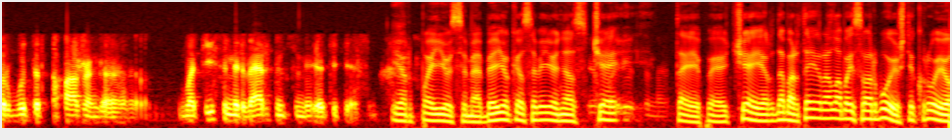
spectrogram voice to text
turbūt ir tą pažangą matysim ir vertinsim ir tikėsim. Ir pajusime, be jokios abejonės, čia Taip, čia ir dabar tai yra labai svarbu, iš tikrųjų,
